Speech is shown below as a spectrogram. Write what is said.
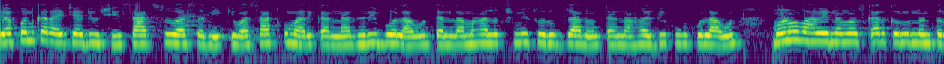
उद्यापन करायच्या दिवशी सात सुवासनी किंवा सात कुमारिकांना घरी बोलावून त्यांना महालक्ष्मी स्वरूप जाणून त्यांना हळदी कुंकू लावून मनोभावे नमस्कार करून नंतर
